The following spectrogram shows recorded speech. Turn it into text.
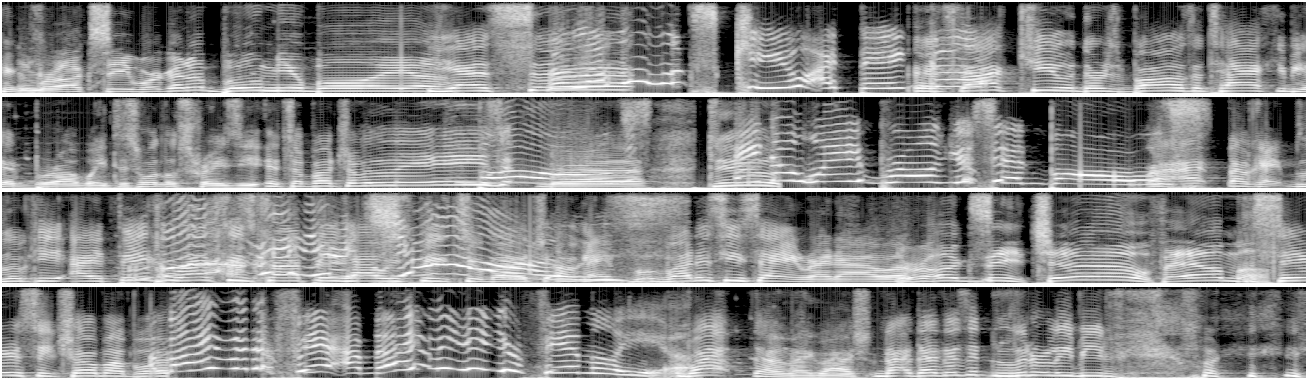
yapping. Roxy, we're gonna boom you, boy. yes, The sir. Level looks cute, I think. It's not cute. There's balls attacking me. And bro, wait, this one looks crazy. It's a bunch of lays. Balls. Bruh. Dude. Ain't no way, bro. You said balls. balls. I- okay, Lukey, I think Roxy's copying how we speak too much. Okay, what is he saying right now? Roxy, chill, fam. Seriously, chill, my boy. I'm not even a fa- I'm not even in your family. What? Oh my gosh. No, that doesn't literally mean family.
